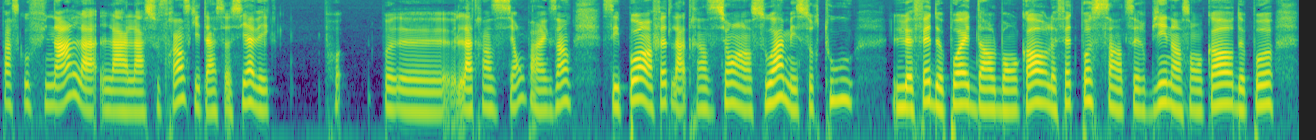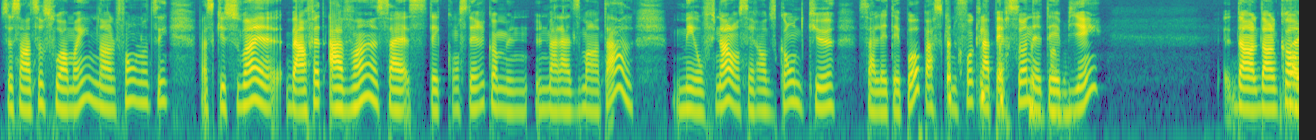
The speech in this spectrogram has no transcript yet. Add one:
Parce qu'au final, la, la, souffrance qui est associée avec la transition, par exemple, c'est pas en fait la transition en soi, mais surtout le fait de pas être dans le bon corps, le fait de pas se sentir bien dans son corps, de pas se sentir soi-même dans le fond là, tu sais, parce que souvent euh, ben en fait avant ça c'était considéré comme une, maladie mentale, mais au final on s'est rendu compte que ça l'était pas parce qu'une fois que la personne était bien dans, dans le corps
